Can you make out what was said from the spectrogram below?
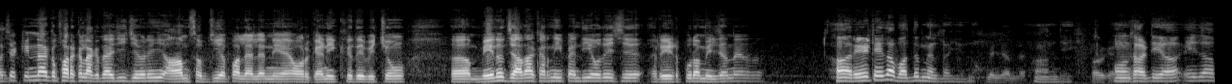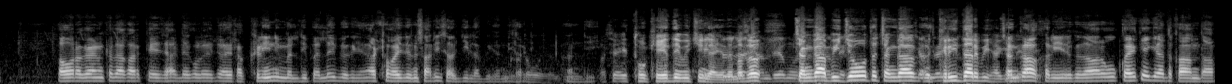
ਅੱਛਾ ਕਿੰਨਾ ਕੁ ਫ਼ਰਕ ਲੱਗਦਾ ਹੈ ਜੀ ਜਿਵੇਂ ਆਮ ਸਬਜ਼ੀ ਆਪਾਂ ਲੈ ਲੈਂਦੇ ਆ ਆਰਗੇਨਿਕ ਦੇ ਵਿੱਚੋਂ ਅ, ਮਿਹਨਤ ਜ਼ਿਆਦਾ ਕਰਨੀ ਪੈਂਦੀ ਹੈ ਉਹਦੇ 'ਚ ਰੇਟ ਪੂਰਾ ਮਿਲ ਜਾਂਦਾ ਹੈ? ਹਾਂ ਰੇਟ ਇਹਦਾ ਵੱਧ ਮਿਲਦਾ ਜੀ ਉਹਨੂੰ ਮਿਲ ਜਾਂਦਾ। ਹਾਂਜੀ। ਹੁਣ ਸਾਡੀ ਆ ਇਹਦਾ ਆਰਗੈਨਿਕ ਦਾ ਕਰਕੇ ਸਾਡੇ ਕੋਲੇ ਚਾਹੇ ਰੱਖਣੀ ਨਹੀਂ ਮਿਲਦੀ ਪਹਿਲਾਂ ਹੀ ਵਿਕ ਜਾਂਦੀ 8 ਵਜੇ ਦਿਨ ਸਾਰੀ ਸਬਜ਼ੀ ਲੱਗ ਜਾਂਦੀ ਸਾਡੀ। ਹਾਂਜੀ। ਅੱਛਾ ਇੱਥੋਂ ਖੇਤ ਦੇ ਵਿੱਚ ਹੀ ਲੈ ਜਾਂਦੇ ਮਤਲਬ ਚੰਗਾ ਬੀਜੋ ਤੇ ਚੰਗਾ ਖਰੀਦਦਾਰ ਵੀ ਹੈਗੇ। ਚੰਗਾ ਖਰੀਦਦਾਰ ਉਹ ਕਹਿ ਕੇ ਗਿਆ ਦੁਕਾਨਦਾਰ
